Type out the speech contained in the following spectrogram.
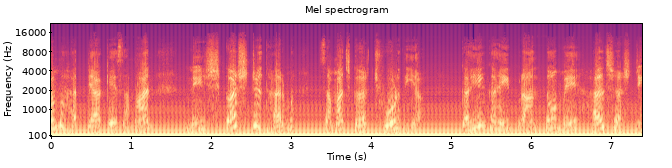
ब्रह्म हत्या के समान निष्कष्ट धर्म समझकर छोड़ दिया। कहीं कहीं प्रांतों में हल षष्ठी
